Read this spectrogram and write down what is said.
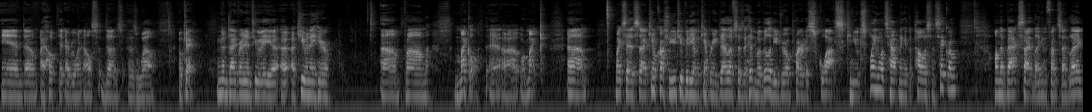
and um, I hope that everyone else does as well. Okay, I'm going to dive right into a, a, a Q&A here um, from Michael, uh, or Mike. Um, Mike says, I came across your YouTube video on the Camperini deadlift as a hip mobility drill prior to squats. Can you explain what's happening at the pelvis and sacrum on the back side leg and front side leg?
